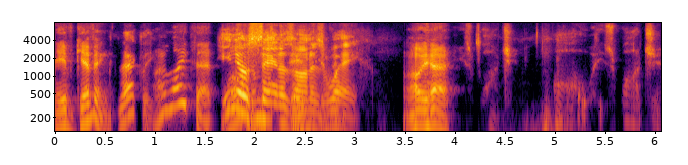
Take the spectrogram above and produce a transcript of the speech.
Dave giving. Exactly. I like that. He knows Welcome to Santa's on his Giving. way. Oh yeah, he's watching. Always watching.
